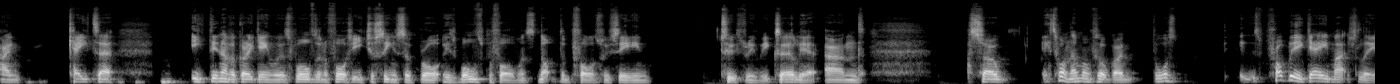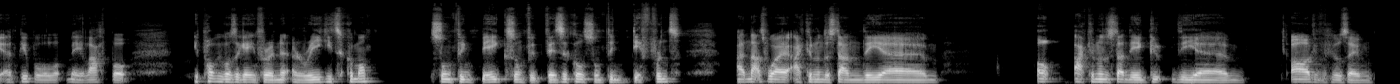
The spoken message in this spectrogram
And Keita, he didn't have a great game with Wolves, and unfortunately, he just seems to have brought his Wolves performance, not the performance we've seen two, three weeks earlier. And so it's one of them I'm going, there was, it was probably a game actually, and people may laugh, but it probably was a game for an Origi to come on. Something big, something physical, something different. And that's why I can understand the um, oh, I can understand the the um, argument for people saying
